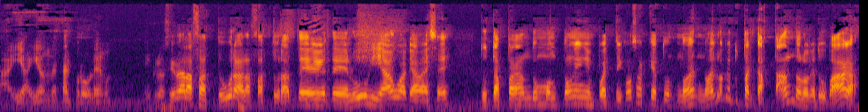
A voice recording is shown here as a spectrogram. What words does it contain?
ahí, ahí es donde está el problema. Inclusive a la factura, a las facturas de, de luz y agua que a veces tú estás pagando un montón en impuestos y cosas que tú no es, no es lo que tú estás gastando, lo que tú pagas.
